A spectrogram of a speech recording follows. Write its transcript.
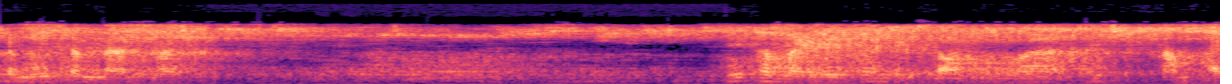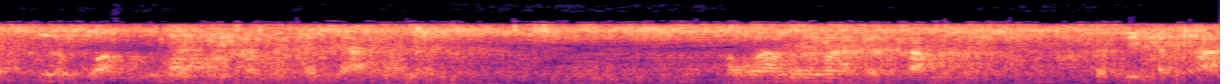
ชำนิชำนาญมากนี่ทำไมท่านถึงสอนบอกว่าให้ทำไปเพื่อความมีสติสัมปชัญญะนั้นเพราะว่าไม่ว่าจะทำสติปัฏฐาน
